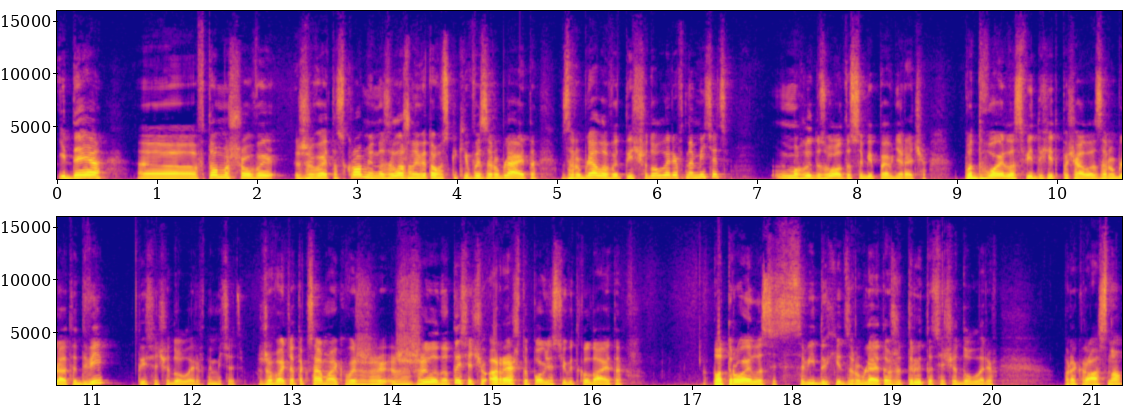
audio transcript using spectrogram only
ідея в тому, що ви живете скромно, незалежно від того, скільки ви заробляєте. Заробляли ви 1000 доларів на місяць, могли дозволити собі певні речі. Подвоїли свій дохід, почали заробляти 2000 доларів на місяць. Живете так само, як ви жи- жили на 1000, а решту повністю відкладаєте. Потроїли свій дохід, заробляєте вже 3000 доларів. Прекрасно.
